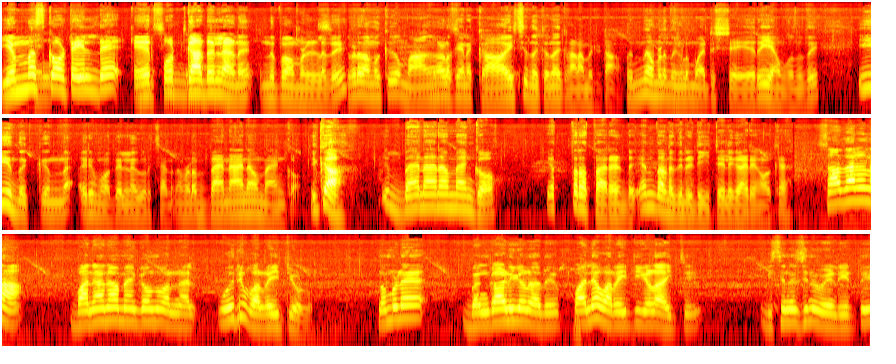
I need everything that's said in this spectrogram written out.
എം എസ് കോട്ടയിലെ എയർപോർട്ട് ഗാർഡനിലാണ് ഇന്നിപ്പോൾ നമ്മളുള്ളത്. ഇവിടെ നമുക്ക് മാങ്ങകളൊക്കെ ഇങ്ങനെ കായ്ച്ചു നിൽക്കുന്നത് കാണാൻ പറ്റും അപ്പോൾ ഇന്ന് നമ്മൾ നിങ്ങളുമായിട്ട് ഷെയർ ചെയ്യാൻ പോകുന്നത് ഈ നിൽക്കുന്ന ഒരു മുതലിനെ കുറിച്ചാണ്. നമ്മുടെ ബനാന മാംഗോ ഇക്കാ ഈ ബനാന മാംഗോ എത്ര തരമുണ്ട്? എന്താണ് ഇതിന്റെ ഡീറ്റെയിൽ കാര്യങ്ങളൊക്കെ? സാധാരണ ബനാന മാംഗോ എന്ന് പറഞ്ഞാൽ ഒരു വെറൈറ്റി ഉള്ളൂ. നമ്മുടെ ബംഗാളികൾ അത് പല വെറൈറ്റികളായിട്ട് ബിസിനസ്സിന് വേണ്ടിയിട്ട്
